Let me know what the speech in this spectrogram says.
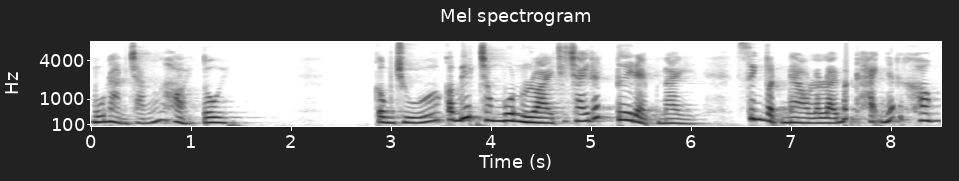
Mũ nàn trắng hỏi tôi. Công chúa có biết trong muôn loài trên trái đất tươi đẹp này, sinh vật nào là loài bất hạnh nhất không?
